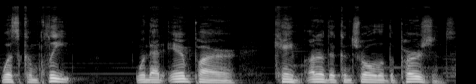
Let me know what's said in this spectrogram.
was complete when that empire came under the control of the Persians.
